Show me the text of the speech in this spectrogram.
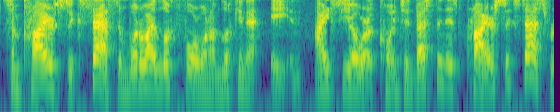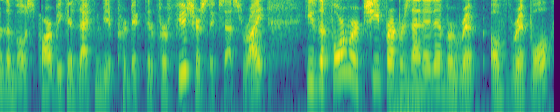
some prior success. And what do I look for when I'm looking at a, an ICO or a coin to invest in is prior success for the most part because that can be a predictor for future success, right? He's the former chief representative of Ripple.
